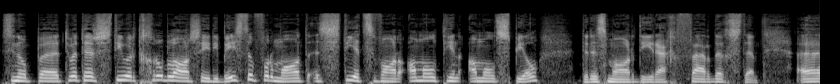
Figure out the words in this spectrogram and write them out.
sien op uh, Twitter Stewart Groblaar sê die beste formaat is steeds waar almal teen almal speel. Dit is maar die regverdigste. Uh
